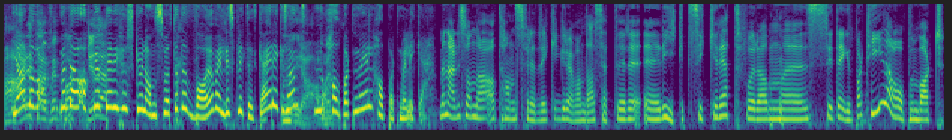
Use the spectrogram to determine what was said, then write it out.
Ja, det var, men det er jo akkurat det vi husker jo landsmøtet. Det var jo veldig splittet, Geir. ikke sant? Ja, men- Halvparten vil, halvparten vil ikke. Men er det sånn da at Hans Fredrik Grøvan da setter eh, rikets sikkerhet foran eh, sitt eget parti, da, åpenbart?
